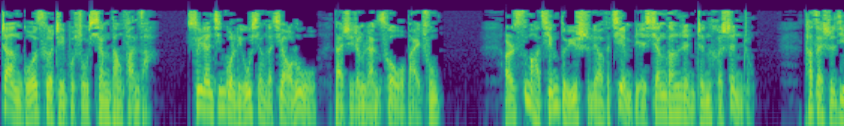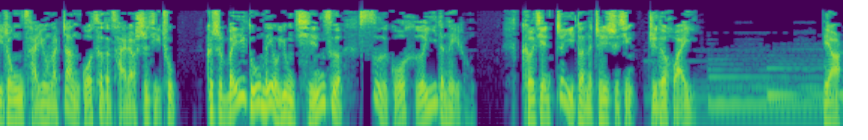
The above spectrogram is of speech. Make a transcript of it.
战国策》这部书相当繁杂，虽然经过刘向的校录，但是仍然错误百出；而司马迁对于史料的鉴别相当认真和慎重，他在史记中采用了《战国策》的材料十几处。可是唯独没有用秦策四国合一的内容，可见这一段的真实性值得怀疑。第二，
